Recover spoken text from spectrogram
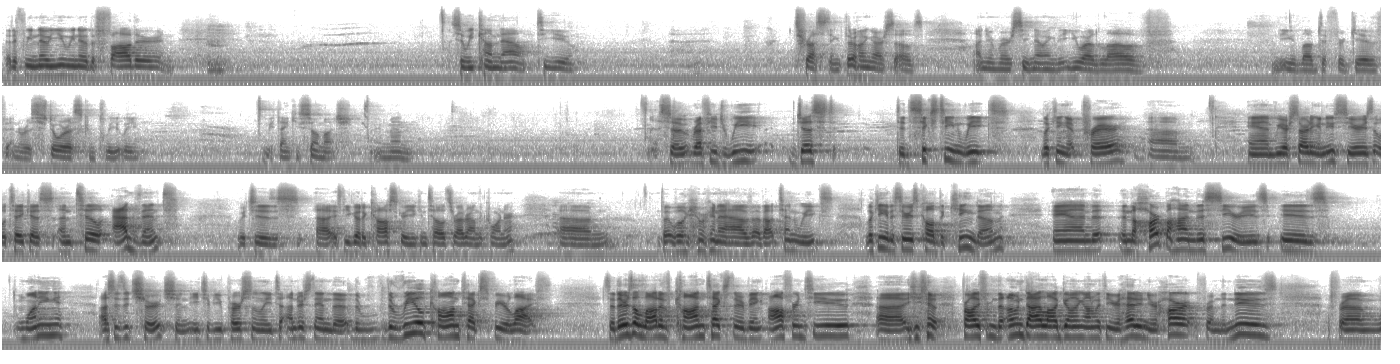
That if we know you, we know the Father. And so we come now to you, trusting, throwing ourselves on your mercy, knowing that you are love and that you love to forgive and restore us completely. We thank you so much. Amen. So, Refuge, we just did 16 weeks looking at prayer. Um, and we are starting a new series that will take us until Advent, which is, uh, if you go to Costco, you can tell it's right around the corner. Um, but we we are going to have about 10 weeks looking at a series called The Kingdom. And, and the heart behind this series is wanting us as a church and each of you personally to understand the, the, the real context for your life. So there's a lot of context that are being offered to you, uh, you know, probably from the own dialogue going on within your head and your heart, from the news, from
